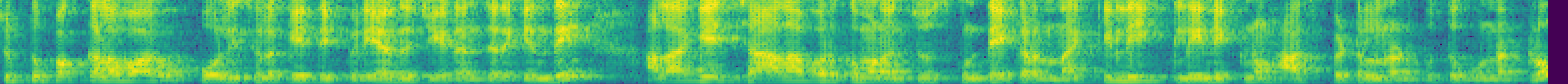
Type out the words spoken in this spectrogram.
చుట్టుపక్కల వారు పోలీసులకైతే ఫిర్యాదు చేయడం జరిగింది. అలాగే చాలా వరకు మనం చూసుకుంటే ఇక్కడ నకిలీ క్లినిక్ను హాస్పిటల్ నడుపుతూ ఉన్నట్లు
